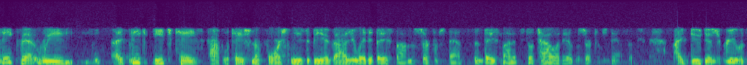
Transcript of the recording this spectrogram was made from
think that we, I think each case application of force needs to be evaluated based on the circumstances and based on its totality of the circumstances. I do disagree with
